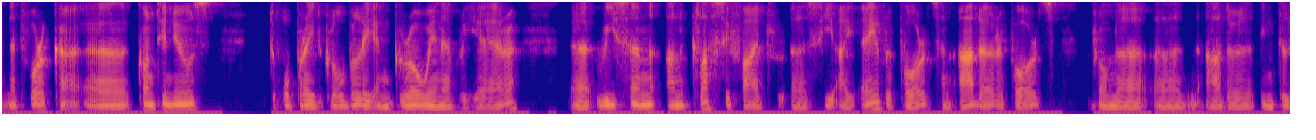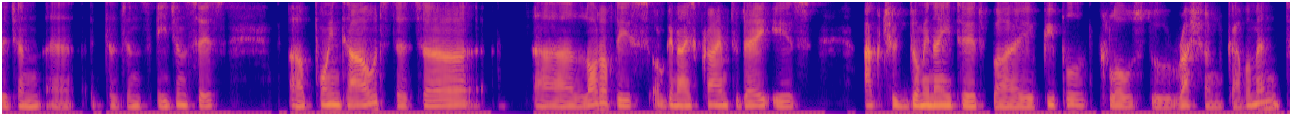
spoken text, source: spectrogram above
network uh, continues to operate globally and growing every year. Uh, recent unclassified uh, CIA reports and other reports from the uh, other intelligent, uh, intelligence agencies uh, point out that a lot of this organized crime today is actually dominated by people close to Russian government,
